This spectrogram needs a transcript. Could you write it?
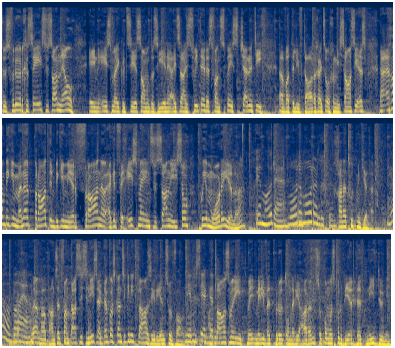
soos vroeër gesê, Susan Nel en Esme Kutse saam met ons hier in die uitsaai suite. Dis van Space Charity uh, wat 'n liefdadigheidsorganisasie is. Nou ek gaan bietjie minder praat en bietjie meer vra. Nou ek het vir Esme en Susan hierso. Goeiemôre julle. Goeiemôre. Môre môre Lutin. Gaan dit goed met julle? Ja, baie. Nou, wel, dan sit fantastiese nuus. Ek dink ons kan seker nie klaar as die reën so val. Nee, verseker Klaar ons met die met, met die witbrood onder die arm. So kom ons probeer dit nie doen nie.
